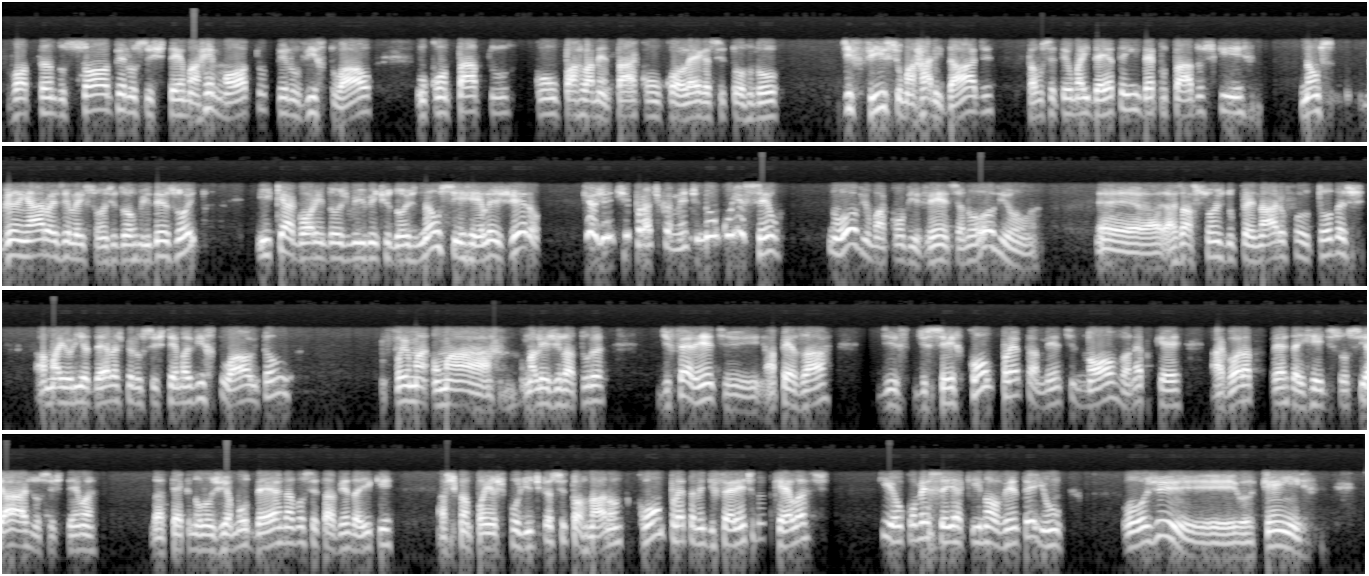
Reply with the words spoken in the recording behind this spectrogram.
votando só pelo sistema remoto, pelo virtual. O contato com o parlamentar, com o colega, se tornou difícil, uma raridade. Para você ter uma ideia, tem deputados que não ganharam as eleições de 2018 e que agora em 2022 não se reelegeram, que a gente praticamente não conheceu. Não houve uma convivência, não houve uma. É, as ações do plenário foram todas a maioria delas pelo sistema virtual. Então, foi uma, uma, uma legislatura diferente, apesar de, de ser completamente nova, né? porque agora, através das redes sociais, do sistema da tecnologia moderna, você está vendo aí que as campanhas políticas se tornaram completamente diferentes daquelas que eu comecei aqui em 91. Hoje, quem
